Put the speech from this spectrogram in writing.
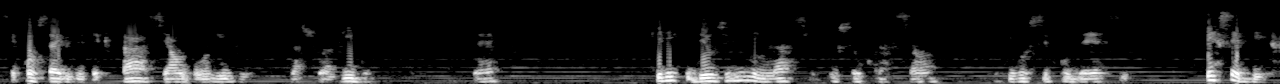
Você consegue detectar se há algum ídolo na sua vida? Né? Queria que Deus iluminasse o seu coração e que você pudesse perceber,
